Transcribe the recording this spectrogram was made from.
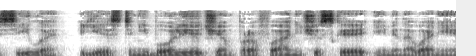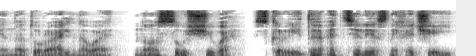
сила есть не более чем профаническое именование натурального, но сущего, скрыто от телесных очей,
